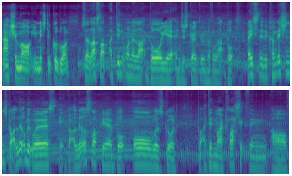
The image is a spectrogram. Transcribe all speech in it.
Ash and Mark, you missed a good one. So last lap, I didn't want to like bore you and just go through another lap, but basically the conditions got a little bit worse. It got a little sloppier, but all was good but I did my classic thing of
